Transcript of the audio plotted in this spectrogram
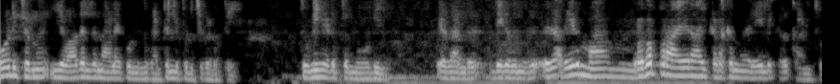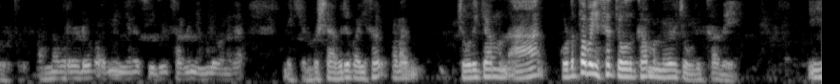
ഓടിച്ചെന്ന് ഈ വാതിലിന്റെ ആളെ കൊണ്ടുവന്ന് കട്ടിലിൽ പിടിച്ച് കിടത്തി. തുണിയെടുത്ത് മൂടി ഏതാണ്ട് അദ്ദേഹത്തിന് അതായത് മൃതപ്രായരായി കിടക്കുന്ന നിലയിൽ കാണിച്ചു കൊടുത്തു. അന്നവരോട് പറഞ്ഞു ഇങ്ങനെ സീരിയസ് ആണ് ഞങ്ങൾ വളരെ നിൽക്കുകയാണ് പക്ഷെ അവർ പൈസ കട ചോദിക്കാൻ ആ കൊടുത്ത പൈസ ചോദിക്കാൻ വന്നവർ ചോദിക്കാതെ ഈ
